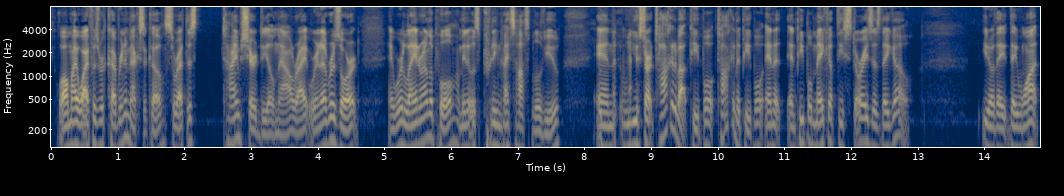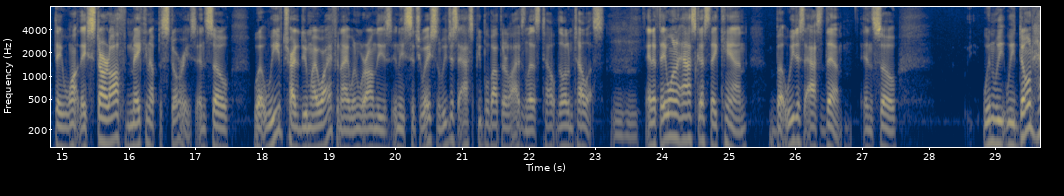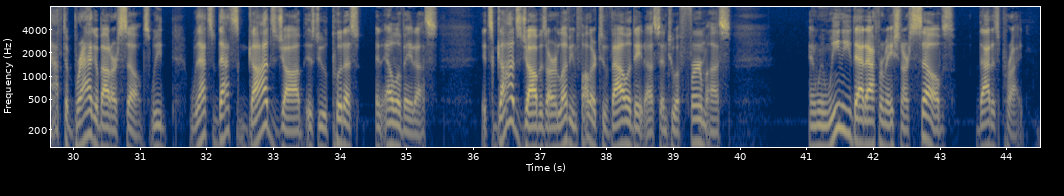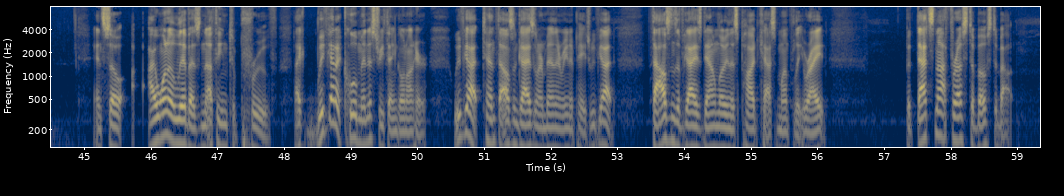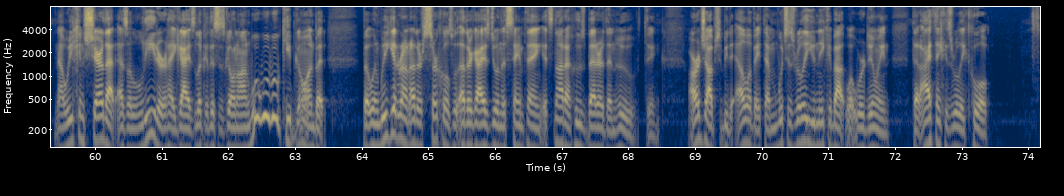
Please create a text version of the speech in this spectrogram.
while my wife was recovering in Mexico. So we're at this timeshare deal now, right? We're in a resort and we're laying around the pool. I mean, it was pretty nice hospital view. And you start talking about people, talking to people, and it, and people make up these stories as they go you know they they want they want they start off making up the stories and so what we've tried to do my wife and i when we're on these in these situations we just ask people about their lives and let us tell let them tell us mm-hmm. and if they want to ask us they can but we just ask them and so when we we don't have to brag about ourselves we that's that's god's job is to put us and elevate us it's god's job as our loving father to validate us and to affirm us and when we need that affirmation ourselves that is pride. And so I want to live as nothing to prove. Like we've got a cool ministry thing going on here. We've got 10,000 guys on our Men Arena page. We've got thousands of guys downloading this podcast monthly, right? But that's not for us to boast about. Now we can share that as a leader. Hey guys, look at this is going on. Woo woo woo, keep going. But but when we get around other circles with other guys doing the same thing, it's not a who's better than who thing. Our job should be to elevate them, which is really unique about what we're doing that I think is really cool.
